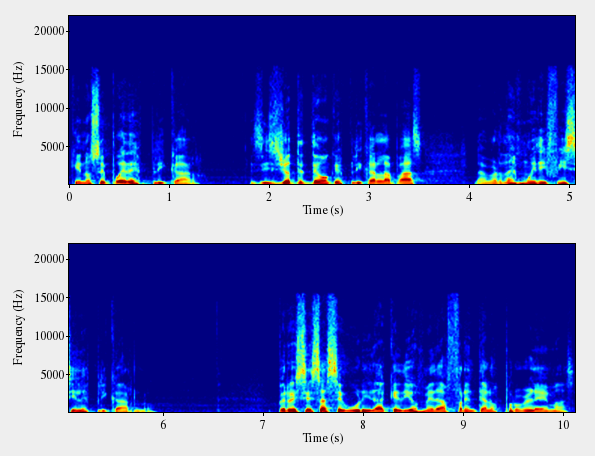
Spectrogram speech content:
que no se puede explicar. Es decir, si yo te tengo que explicar la paz, la verdad es muy difícil explicarlo pero es esa seguridad que Dios me da frente a los problemas,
